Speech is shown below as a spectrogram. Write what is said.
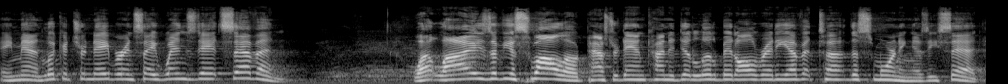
Amen. Look at your neighbor and say, Wednesday at 7. What lies have you swallowed? Pastor Dan kind of did a little bit already of it uh, this morning, as he said.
